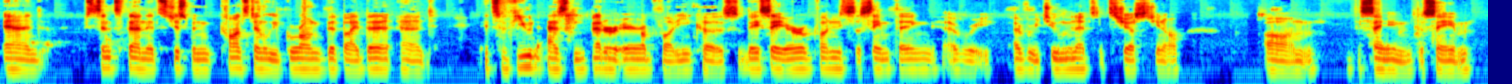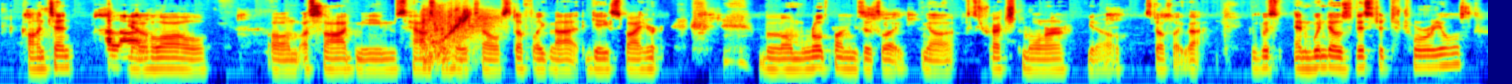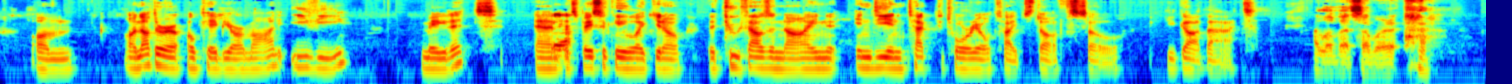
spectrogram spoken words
and since then it's just been constantly growing bit by bit, and it's viewed as the better Arab funny because they say Arab funny is the same thing every every two minutes. It's just you know, um, the same the same content Halal. yeah, halal, um, Assad memes, Hasbro Hotel, stuff like that, Gay Spider. but um, World Funnies is like, you know, stretched more, you know, stuff like that. And Windows Vista tutorials. Um, another OKBR mod, EV, made it. And Yeah. it's basically like, you know, the 2009 Indian tech tutorial type stuff. So you got that. I love that subreddit.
